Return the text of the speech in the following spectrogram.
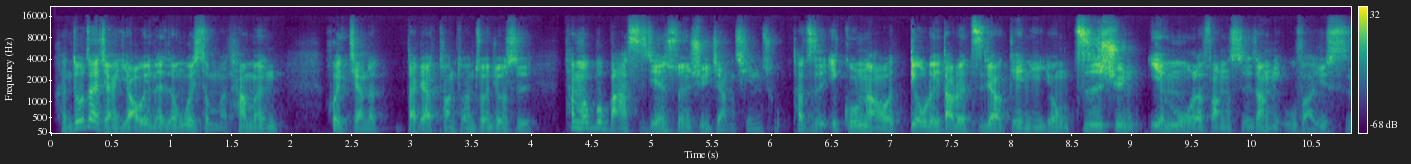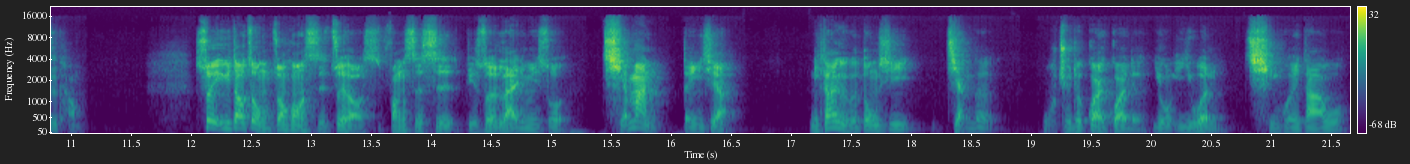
很多在讲谣言的人，为什么他们？会讲的，大家团团转，就是他们不把时间顺序讲清楚，他只是一股脑丢了一大堆资料给你，用资讯淹没的方式，让你无法去思考。所以遇到这种状况时，最好的方式是，比如说赖里面说：“且慢，等一下，你刚刚有个东西讲的，我觉得怪怪的，有疑问，请回答我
